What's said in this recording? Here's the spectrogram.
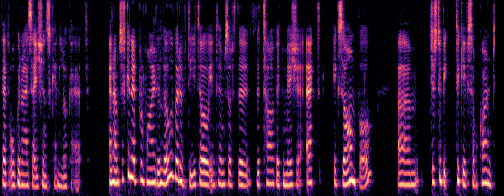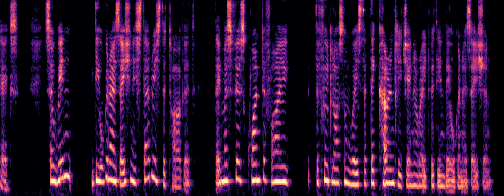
that organizations can look at. And I'm just going to provide a little bit of detail in terms of the, the target measure act example, um, just to, be, to give some context. So when the organization establishes the target, they must first quantify the food loss and waste that they currently generate within their organization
